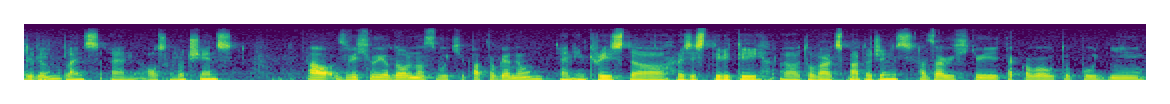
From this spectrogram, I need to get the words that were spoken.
to the plants and also nutrients. A zvyšují odolnost vůči patogenům. And increase the resistivity uh, towards pathogens. A zajišťují takovou tu půdní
